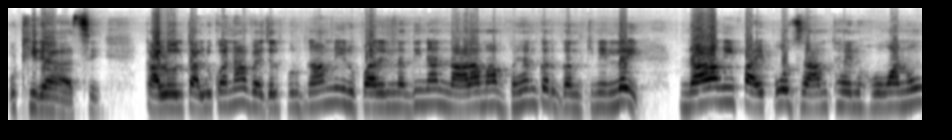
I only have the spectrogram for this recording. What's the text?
ઉઠી રહ્યા છે. કાલોલ તાલુકાના વેજલપુર ગામની રૂપારેલ નદીના નાળામાં ભયંકર ગંદકીને લઈ નાળાની પાઇપો જામ થયેલ હોવાનું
